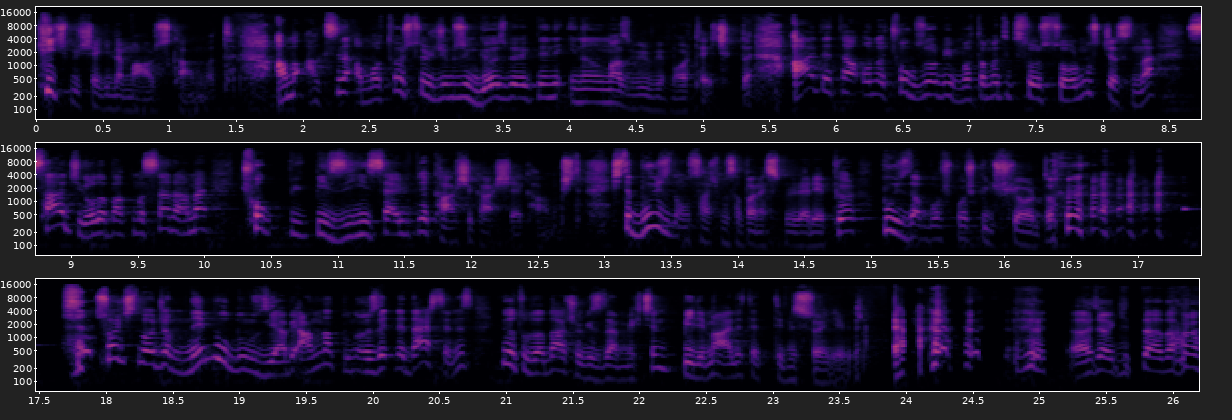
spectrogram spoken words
hiçbir şekilde maruz kalmadı. Ama aksine amatör sürücümüzün göz bebeklerinde inanılmaz bir birim ortaya çıktı. Adeta ona çok zor bir matematik sorusu sormuşçasına sadece yola bakmasına rağmen çok büyük bir zihinsel yükle karşı karşıya kalmıştı. İşte bu yüzden o saçma sapan esprileri yapıyor. Bu yüzden boş boş gülüşüyordu. Sonuç itibariyle hocam ne buldunuz ya bir anlat bunu özetle derseniz YouTube'da daha çok izlenmek için bilimi alet ettiğimizi söyleyebilirim. hocam gitti adam.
